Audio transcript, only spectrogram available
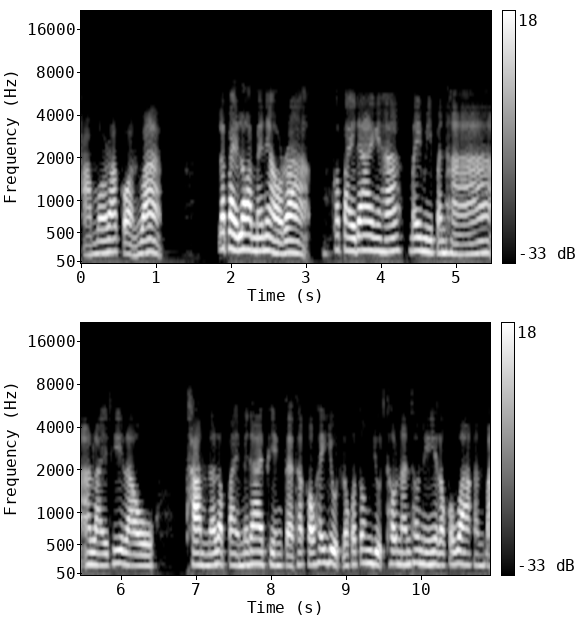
ถามมอร่าก่อนว่า แล้วไปรอดไหมเนี่ยร่าก็ไปได้ไงคะไม่มีปัญหาอะไรที่เราทำแล้วเราไปไม่ได้เพียง แต่ถ้าเขาให้หยุดเราก็ต้องหยุดเท่านั้นเท่านี้เราก็ว่ากันไป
